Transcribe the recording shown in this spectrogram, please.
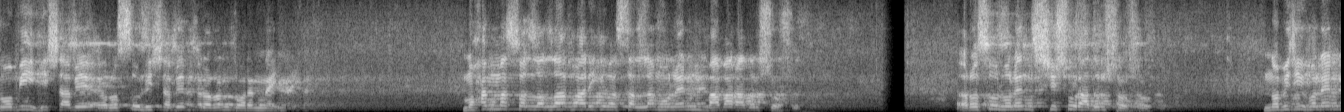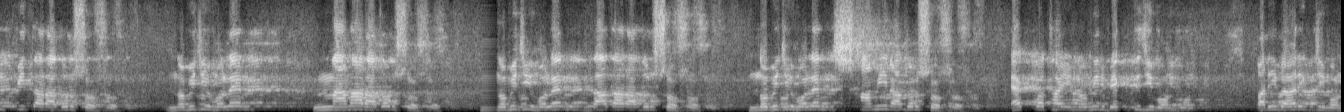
নবী হিসাবে, রসুল হিসাবে প্রেরণ করেন নাই। মোহাম্মদ সাল্লাহ আলিকি সাল্লাম হলেন বাবার আদর্শ। রসুল হলেন শিশুর আদর্শ। নবীজি হলেন পিতার আদর্শ। নবীজি হলেন নানার আদর্শ। নবীজি হলেন দাদার আদর্শ। নবীজি হলেন স্বামীর আদর্শ। এক কথায় নবীর ব্যক্তি জীবন। পারিবারিক জীবন,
